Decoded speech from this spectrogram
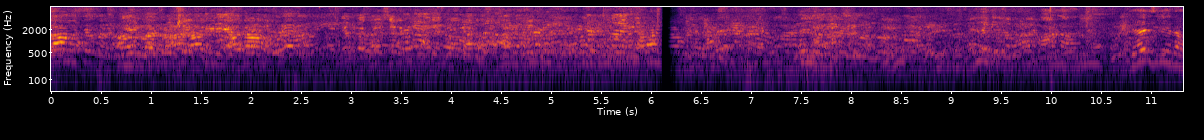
రామ ఇలా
